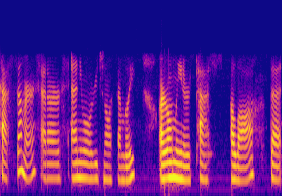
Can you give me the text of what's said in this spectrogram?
past summer at our annual regional assembly, our own leaders passed a law that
